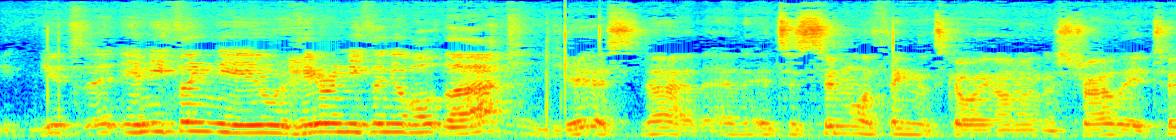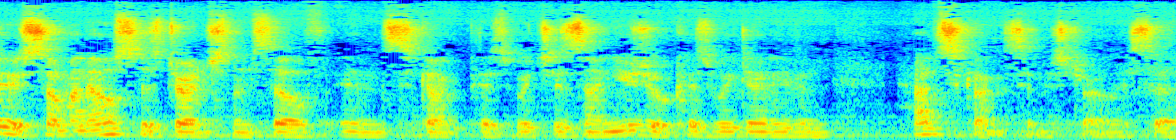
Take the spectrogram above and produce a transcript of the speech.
Anything you hear anything about that? Yes, no, and it's a similar thing that's going on in Australia too. Someone else has drenched themselves in skunk piss, which is unusual because we don't even have skunks in Australia. So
